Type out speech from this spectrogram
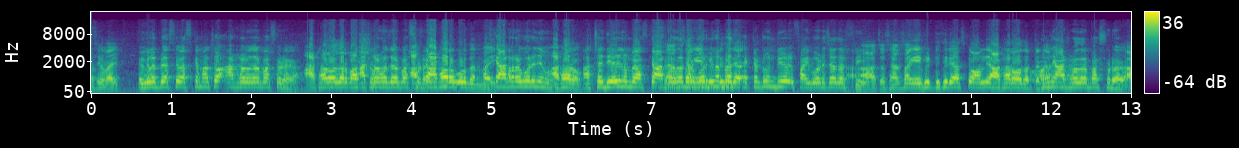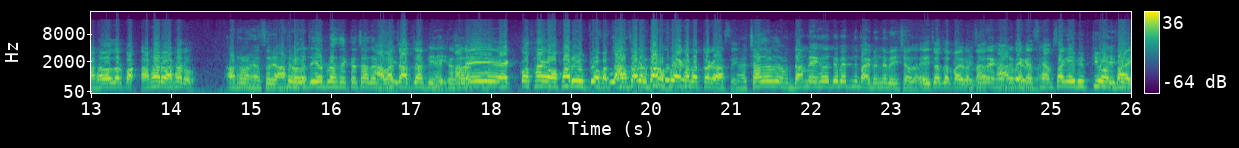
আজকে ভাই? এগুলো প্রাইস আজকে মাত্র আঠারো হাজার পাঁচশো টাকা। আঠারো হাজার পাঁচশো। 18,500 আজকে টাকা। আঠারো করে দেন ভাই। আজকে আঠারো করে দেবো। 18 আচ্ছা দিয়ে দিলাম ভাই আজকে আঠারো হাজার টাকা Samsung করে দিলাম একটা টোয়েন্টি ফাইভ ওয়াটের চার্জার ফ্রি আচ্ছা স্যামসাং এ ফিফটি থ্রি আজকে অনলি আঠারো হাজার টাকা। অনলি আঠারো হাজার পাঁচশো টাকা। আঠারো হাজার আঠারো। আঠারো আঠারো হ্যাঁ সরি আঠারো হাজার টাকা প্লাস একটা চার্জার আবার চার্জার ফ্রি মানে এক কথায় অফারের উপরে অফার চার্জারের দাম কিন্তু এক হাজার টাকা আছে। চার্জার দাম এক হাজার টাকা আপনি পাইবেন না চার্জার এই চার্জার পাইবেন না। আর দেখেন স্যামসাং এ ফিফটি ওয়ান ভাই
